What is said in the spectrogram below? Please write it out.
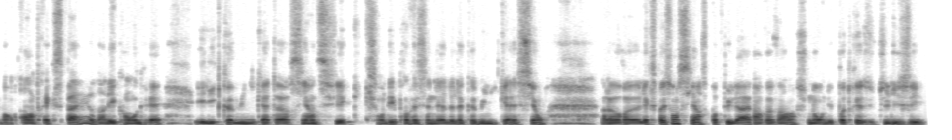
bon, entre experts dans les congrès et les communicateurs scientifiques qui sont des professionnels de la communication. Alors, l'expression science populaire, en revanche, non, n'est pas très utilisée.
